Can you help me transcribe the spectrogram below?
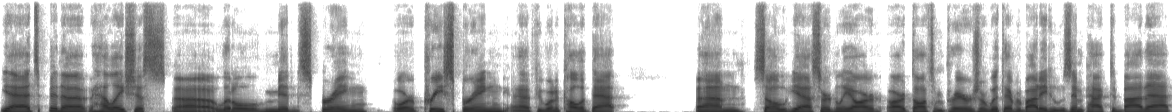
yeah, it's been a hellacious uh, little mid spring or pre spring, uh, if you want to call it that. Um, so, yeah, certainly our, our thoughts and prayers are with everybody who was impacted by that.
